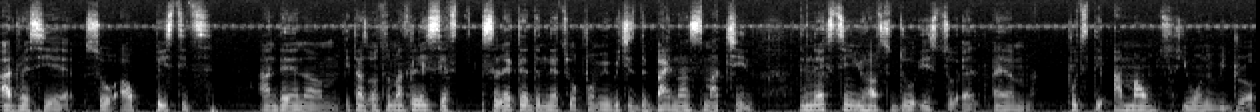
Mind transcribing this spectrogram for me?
address here. So i'll paste it. And then um, it has automatically set selected the network for me which is the binance smart chain. The next thing you have to do is to uh, um, put the amount you want to withdraw.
